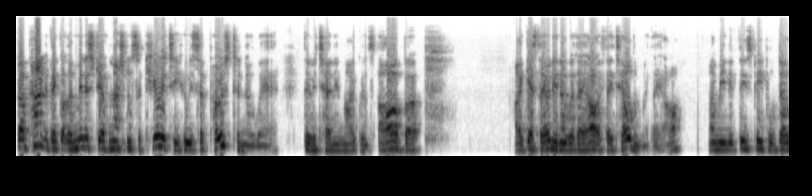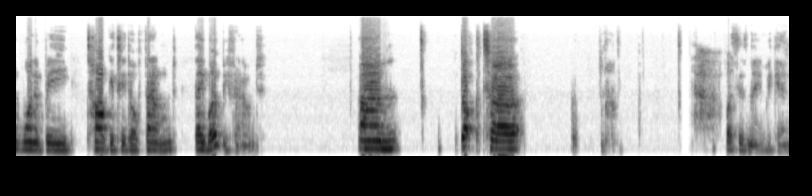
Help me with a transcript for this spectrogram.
But apparently, they've got the Ministry of National Security, who is supposed to know where the returning migrants are, but I guess they only know where they are if they tell them where they are. I mean, if these people don't want to be targeted or found, they won't be found. Um, Dr. What's his name again?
